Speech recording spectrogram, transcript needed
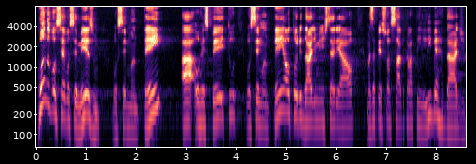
Quando você é você mesmo, você mantém a, o respeito, você mantém a autoridade ministerial, mas a pessoa sabe que ela tem liberdade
